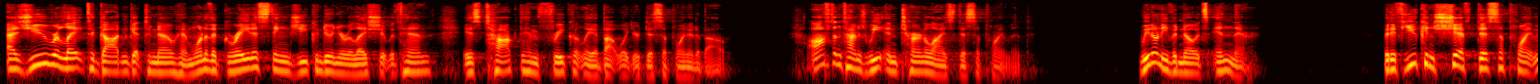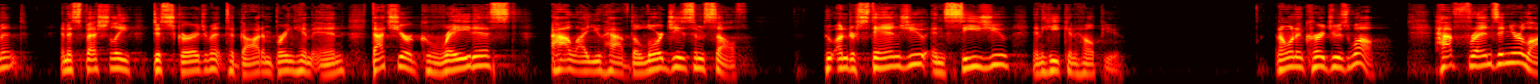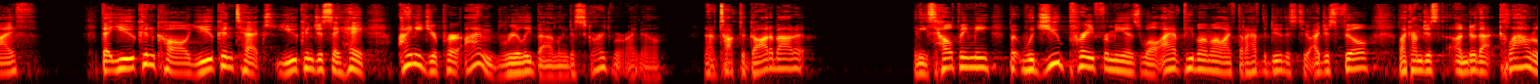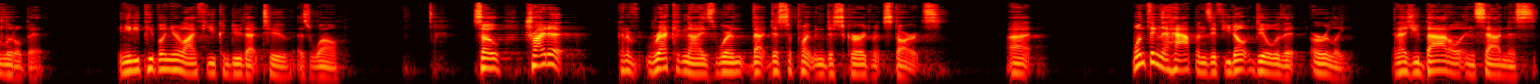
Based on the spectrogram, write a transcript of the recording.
as you relate to God and get to know Him, one of the greatest things you can do in your relationship with Him is talk to Him frequently about what you're disappointed about. Oftentimes, we internalize disappointment, we don't even know it's in there. But if you can shift disappointment and especially discouragement to God and bring Him in, that's your greatest ally you have the Lord Jesus Himself who understands you and sees you, and he can help you. And I want to encourage you as well. Have friends in your life that you can call, you can text, you can just say, Hey, I need your prayer. I'm really battling discouragement right now. And I've talked to God about it, and He's helping me. But would you pray for me as well? I have people in my life that I have to do this to. I just feel like I'm just under that cloud a little bit. And you need people in your life, you can do that too as well. So try to kind of recognize when that disappointment and discouragement starts. Uh, one thing that happens if you don't deal with it early, and as you battle in sadness,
